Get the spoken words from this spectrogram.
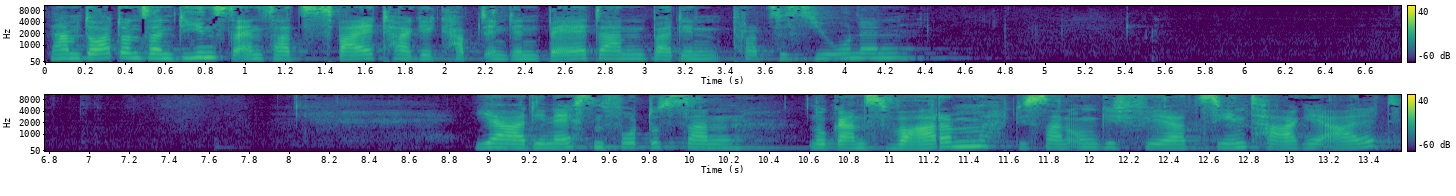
und haben dort unseren Diensteinsatz zwei Tage gehabt in den Bädern, bei den Prozessionen. Ja, die nächsten Fotos sind nur ganz warm, die sind ungefähr zehn Tage alt.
